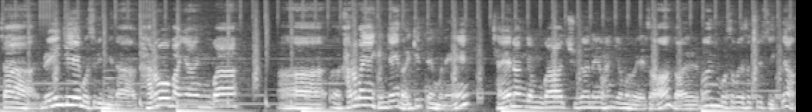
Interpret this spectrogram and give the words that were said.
자, 레인지의 모습입니다. 가로 방향과 어, 어, 가로 방향이 굉장히 넓기 때문에 자연환경과 주변의 환경으로 해서 넓은 모습에서 칠 수 있고요.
